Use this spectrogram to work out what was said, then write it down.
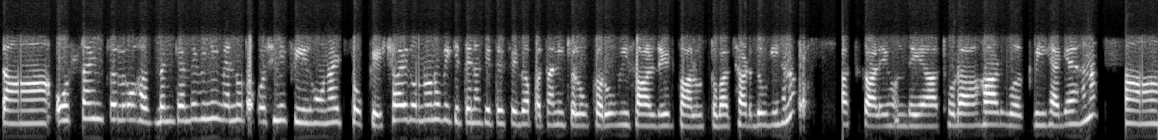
ਤਾਂ ਉਸ ਟਾਈਮ ਚਲੋ ਹਸਬੰਡ ਕਹਿੰਦੇ ਵੀ ਨਹੀਂ ਮੈਨੂੰ ਤਾਂ ਕੁਝ ਨਹੀਂ ਫੀਲ ਹੋਣਾ ਇਟਸ ਓਕੇ ਸ਼ਾਇਦ ਉਹਨਾਂ ਨੂੰ ਵੀ ਕਿਤੇ ਨਾ ਕਿਤੇ ਸੀਗਾ ਪਤਾ ਨਹੀਂ ਚਲੋ ਕਰੂਗੀ ਸਾਲ ਡੇਢ ਸਾਲ ਉਸ ਤੋਂ ਬਾਅਦ ਛੱਡ ਦੂਗੀ ਹਨਾ? ਹੱਥ ਕਾਲੇ ਹੁੰਦੇ ਆ ਥੋੜਾ ਹਾਰਡ ਵਰਕ ਵੀ ਹੈਗਾ ਹਨਾ? ਤਾਂ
